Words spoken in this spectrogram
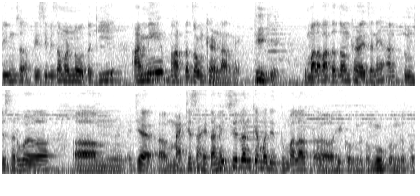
टीमचं पी सी बीचं म्हणणं होतं की आम्ही भारतात जाऊन खेळणार नाही. ठीक आहे. तुम्हाला भारतात जाऊन खेळायचं नाही आणि तुमचे सर्व जे मॅचेस आहेत आम्ही श्रीलंकेमध्ये तुम्हाला हे करून देतो मूव्ह करून देतो.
